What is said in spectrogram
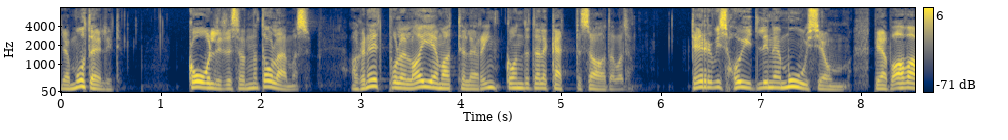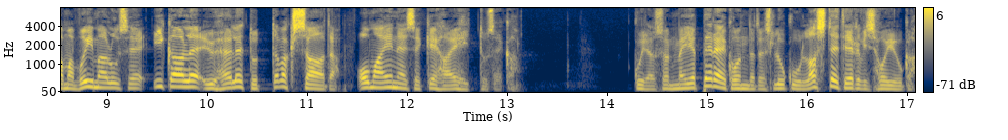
ja mudelid. koolides on nad olemas, aga need pole laiematele ringkondadele kättesaadavad tervishoidline muuseum peab avama võimaluse igale ühele tuttavaks saada omaenese kehaehitusega kuidas on meie perekondades lugu laste tervishoiuga?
